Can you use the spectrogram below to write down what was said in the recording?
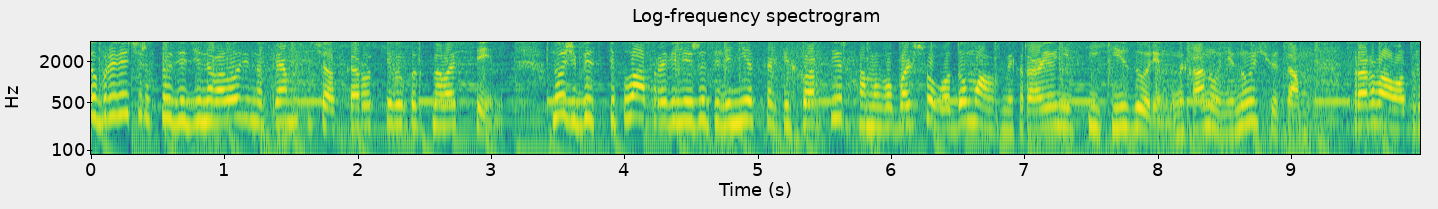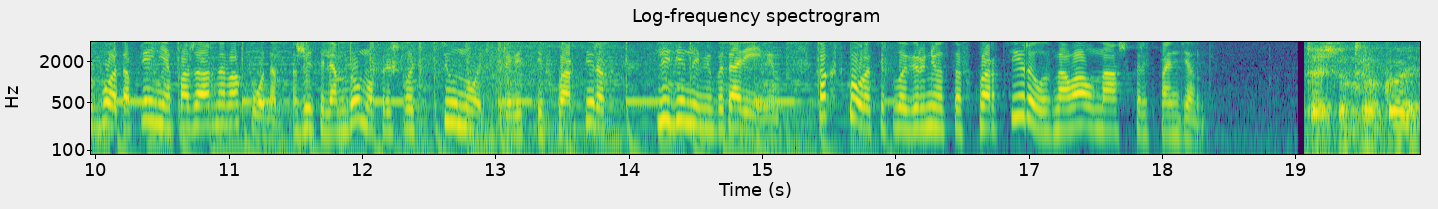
Добрый вечер. В студии Дина Володина. Прямо сейчас короткий выпуск новостей. Ночь без тепла провели жители нескольких квартир самого большого дома в микрорайоне Тихие Зори. Накануне ночью там прорвало трубу отопления пожарного хода. Жителям дома пришлось всю ночь провести в квартирах с ледяными батареями. Как скоро тепло вернется в квартиры, узнавал наш корреспондент. То есть вот рукой,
